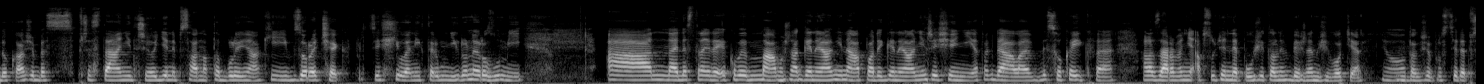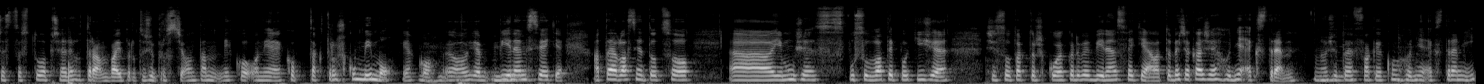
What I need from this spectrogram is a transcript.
dokáže bez přestání tři hodiny psát na tabuli nějaký vzoreček, prostě šílený, kterému nikdo nerozumí a na jedné straně jakoby má možná geniální nápady, geniální řešení a tak dále, vysoké IQ, ale zároveň je absolutně nepoužitelný v běžném životě. Jo? Hmm. Takže prostě jde přes cestu a přejede ho tramvaj, protože prostě on tam jako, on je jako tak trošku mimo, jako, hmm. jo? že v jiném hmm. světě. A to je vlastně to, co uh, jim může způsobovat ty potíže, že jsou tak trošku jako kdyby v jiném světě. Ale to bych řekla, že je hodně extrém, no, že to je fakt jako hodně extrémní.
